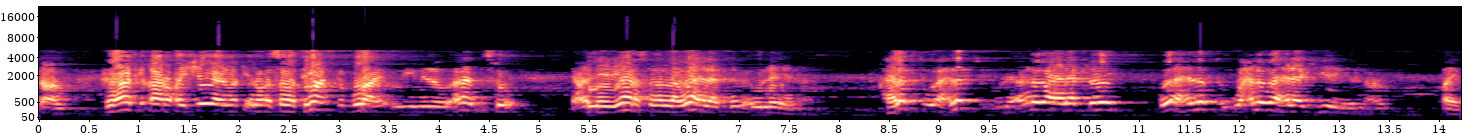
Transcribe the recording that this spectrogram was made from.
nacam riwaayaadka qaar waxay sheegayaan marka inuu isagoo timaha iska guraayo uu yimid oo aada isu yani yaa rasuul allah waa halaagsamay uu leeyahay. Halagtu ahlagtu uu leeyahy anna waa halaagsamay wa ahlagtu waxna waa halaajiyey ayb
